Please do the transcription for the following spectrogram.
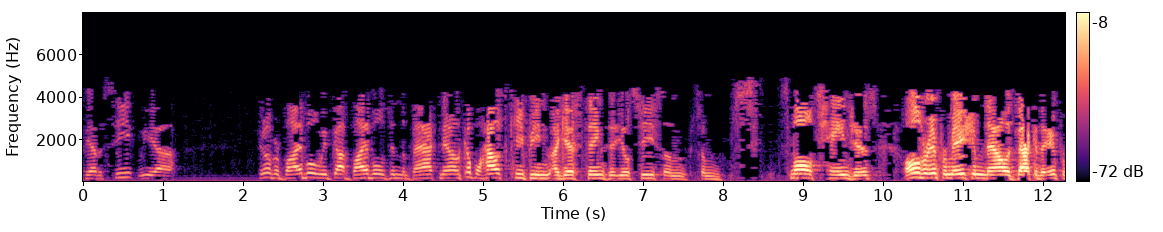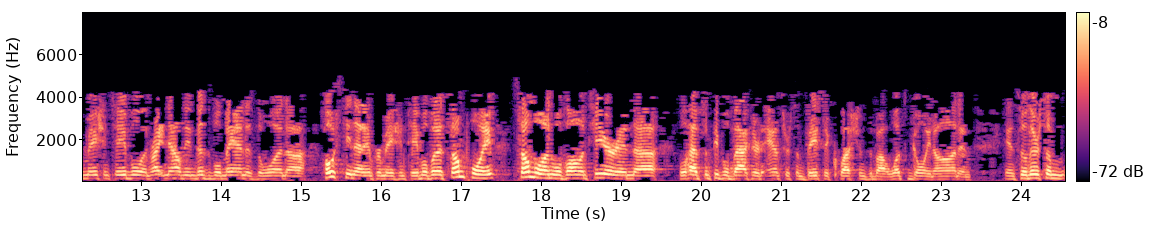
if you have a seat, we uh, you know, Bible. We've got Bibles in the back now. A couple housekeeping, I guess, things that you'll see some some small changes. All of our information now is back at the information table, and right now the Invisible Man is the one uh, hosting that information table. But at some point, someone will volunteer, and uh, we'll have some people back there to answer some basic questions about what's going on. And and so there's some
